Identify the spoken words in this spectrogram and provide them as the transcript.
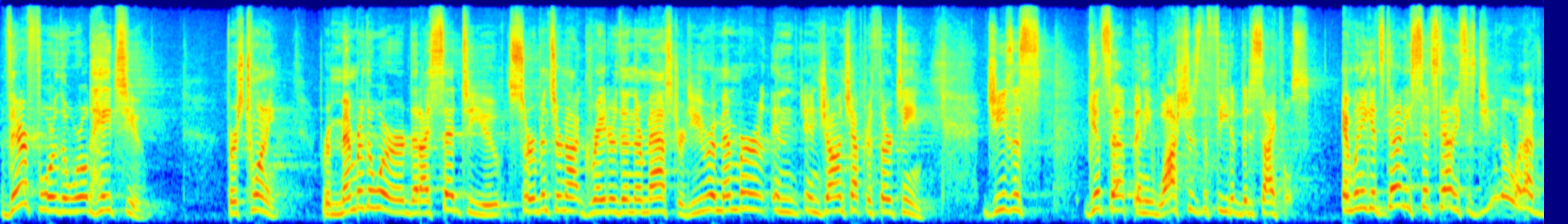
therefore the world hates you. Verse 20. Remember the word that I said to you servants are not greater than their master. Do you remember in, in John chapter 13? Jesus gets up and he washes the feet of the disciples. And when he gets done, he sits down. He says, Do you know what I've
